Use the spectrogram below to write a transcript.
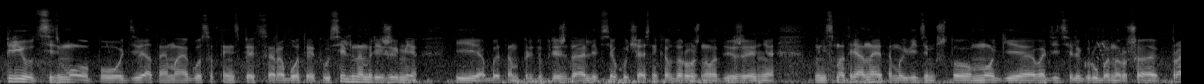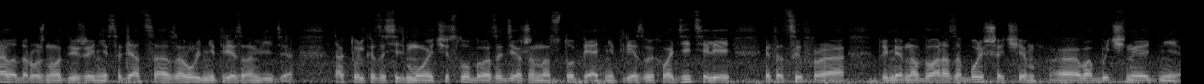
В период с 7 по 9 мая госавтоинспекция работает в усиленном режиме, и об этом предупреждали всех участников дорожного движения. Но несмотря на это, мы видим, что многие водители грубо нарушают правила дорожного движения и садятся за руль в нетрезвом виде. Так только за 7 число было задержано 105 нетрезвых водителей. Эта цифра примерно в два раза больше, чем э, в обычные дни.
